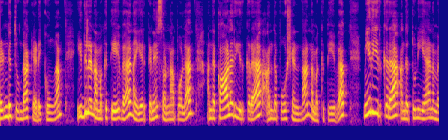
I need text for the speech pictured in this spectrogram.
ரெண்டு துண்டாக கிடைக்குங்க. இதில் நமக்கு தேவை நான் ஏற்கனவே சொன்னா போல் அந்த காலர் இருக்கிற அந்த போர்ஷன் தான் நமக்கு தேவை. மீதி இருக்கிற அந்த துணியை நம்ம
